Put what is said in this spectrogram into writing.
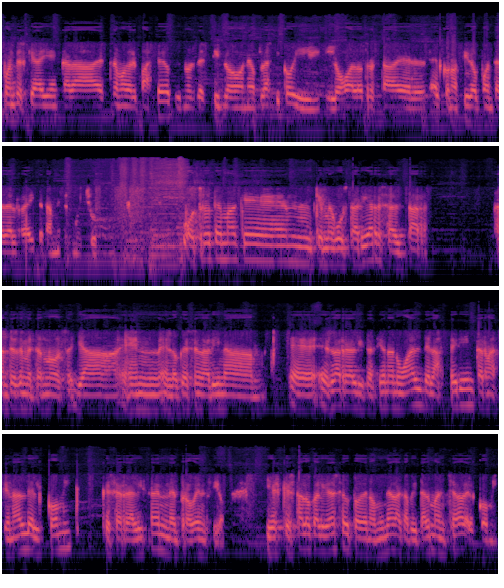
puentes que hay en cada extremo del paseo, que uno es de estilo neoclásico y, luego al otro está el, conocido Puente del Rey, que también es muy chulo. Otro tema que me gustaría resaltar antes de meternos ya en, lo que es en la harina, eh, es la realización anual de la Feria Internacional del Cómic que se realiza en el Provencio. Y es que esta localidad se autodenomina la capital manchega del cómic.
